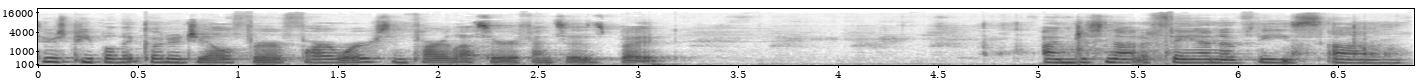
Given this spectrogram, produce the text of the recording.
there's people that go to jail for far worse and far lesser offenses, but I'm just not a fan of these, um,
